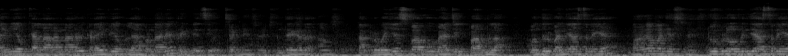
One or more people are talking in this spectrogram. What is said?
ఐవీఎఫ్కి వెళ్ళాలన్నారు. ఇక్కడ ఐవీఎఫ్ లేకుండానే ప్రెగ్నెన్సీ. వచ్చింది. ప్రెగ్నెన్సీ వచ్చింది. అంతే కదా? Doctor YS Babu magic formula. మందులు పనిచేస్తున్నాయా? బాగా పనిచేస్తున్నాయి ట్యూబులు ఓపెన్ చేస్తున్నాయా?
